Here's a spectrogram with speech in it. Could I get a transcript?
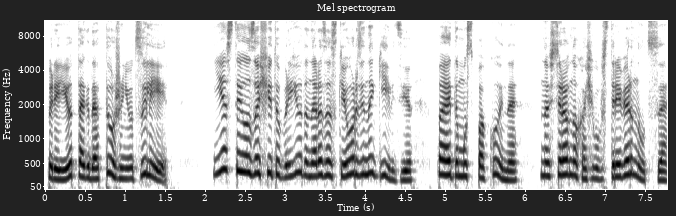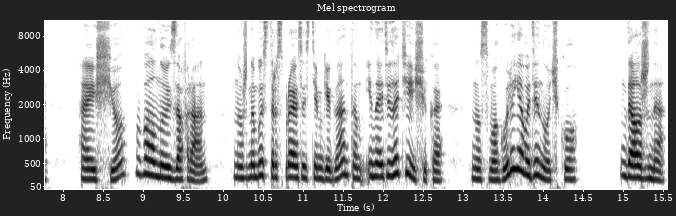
Приют тогда тоже не уцелеет. Я стояла защиту приюта на розыске ордена гильдию, поэтому спокойно, но все равно хочу быстрее вернуться. А еще волнуюсь за Фран. Нужно быстро справиться с тем гигантом и найти затейщика. Но смогу ли я в одиночку? Должна.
